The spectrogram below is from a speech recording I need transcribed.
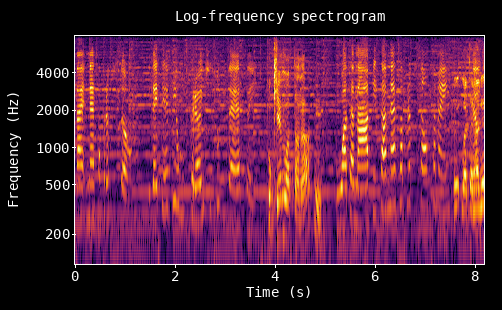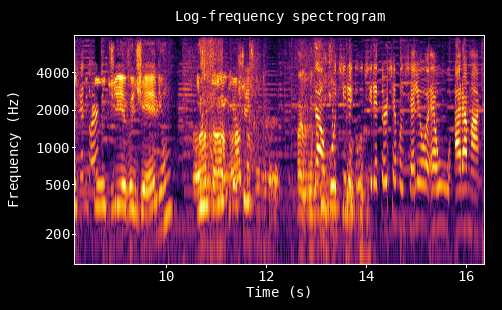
na, nessa produção. E daí teve um grande sucesso aí. O que no Watanabe? O Watanabe tá nessa produção também. O Watanabe é o diretor de Evangelion. e o, tá. eu acho que ele Ah, eu confundi. Não, o, dire- o diretor de Evangelho é o Aramaki.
